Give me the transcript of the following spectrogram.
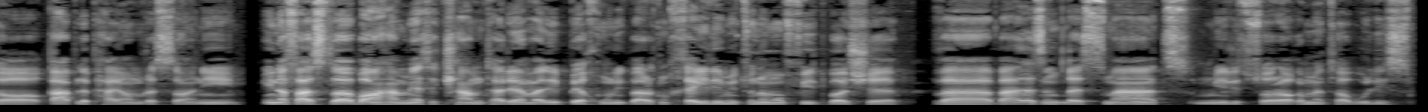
تا قبل پیام رسانی اینا فصلها با اهمیت کمتری هم ولی بخونید براتون خیلی می‌تونه مفید باشه. و بعد از این قسمت میرید سراغ متابولیسم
